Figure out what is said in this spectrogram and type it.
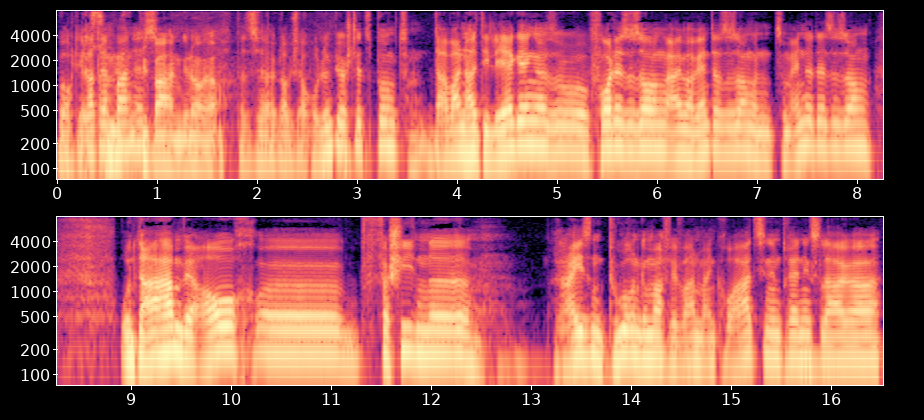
wo auch die Radrennbahn Die ist. Bahn, genau, ja. Das ist ja, glaube ich, auch Olympiastützpunkt. Da waren halt die Lehrgänge so vor der Saison, einmal während der Saison und zum Ende der Saison. Und da haben wir auch äh, verschiedene Reisen, Touren gemacht. Wir waren mal in Kroatien im Trainingslager.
